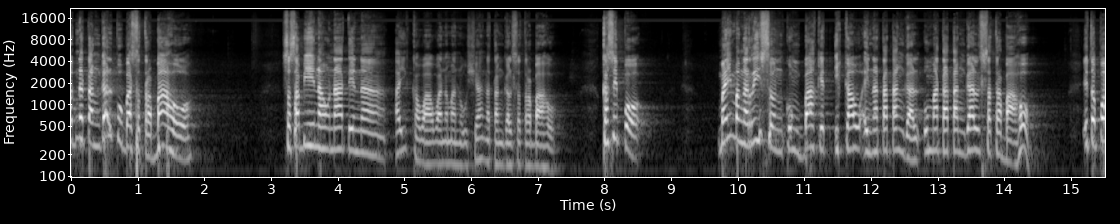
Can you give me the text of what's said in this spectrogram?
Pag natanggal po ba sa trabaho, sasabihin na ho natin na, ay, kawawa naman ho siya, natanggal sa trabaho. Kasi po, may mga reason kung bakit ikaw ay natatanggal o matatanggal sa trabaho. Ito po,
